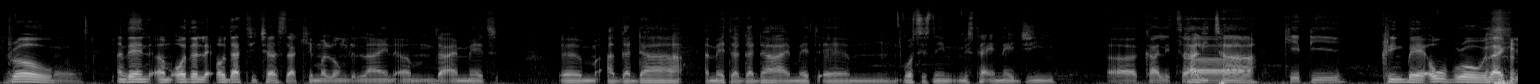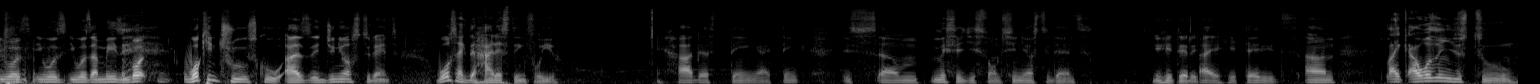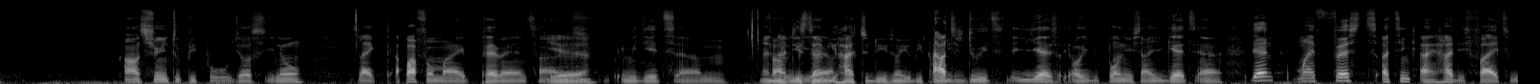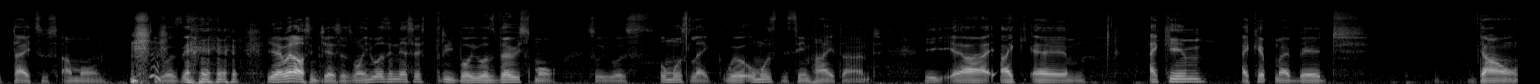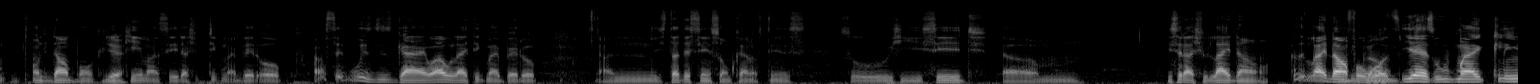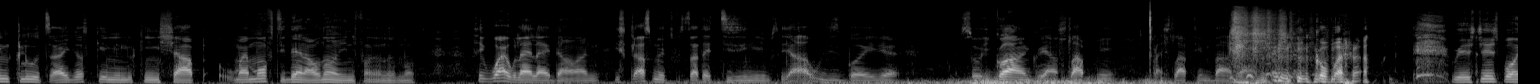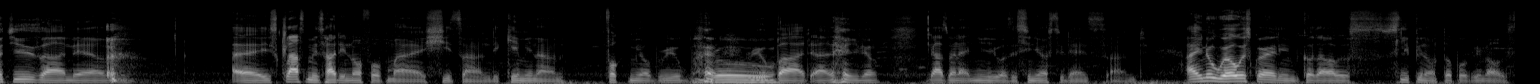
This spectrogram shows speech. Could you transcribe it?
Bro. No. And then um other other teachers that came along the line um that I met um Agada I met Agada I met um what's his name Mr Energy Uh, Kalita, Kalita KP. Klingbe oh bro like it was it was it was amazing but walking through school as a junior student what's like the hardest thing for you Hardest thing I think is um, messages from senior students. you hated it I hated it, and like I wasn't used to answering to people. Just you know, like apart from my parents and Yeah. immediate um, and at this time yeah. you had to do not you'll be I had to do it, yes, or you be punished, and you get. Uh, then my first, I think I had a fight with Titus Amon. He was, yeah, when I was in JSS one, he was in SS three, but he was very small, so he was almost like we were almost the same height, and he, uh, I, um, I came, I kept my bed down on the down bunk. Yeah. He came and said I should take my bed up. I said, "Who is this guy? Why would I take my bed up?" and he started saying some kind of things. So he said, um, he said I should lie down. I said, lie down for what? Yes, with my clean clothes. I just came in looking sharp. My mufti then, I was not in uniform. I was not. I said, why would I lie down? And his classmates started teasing him. Say, ah, who's this boy? Yeah. So he got angry and slapped me. I slapped him back. we exchanged punches and um, uh, his classmates had enough of my shit and they came in and fucked me up real bad, real bad. And you know, that's when I knew he was a senior student. And I know we're always quarreling because I was sleeping on top of him. I was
